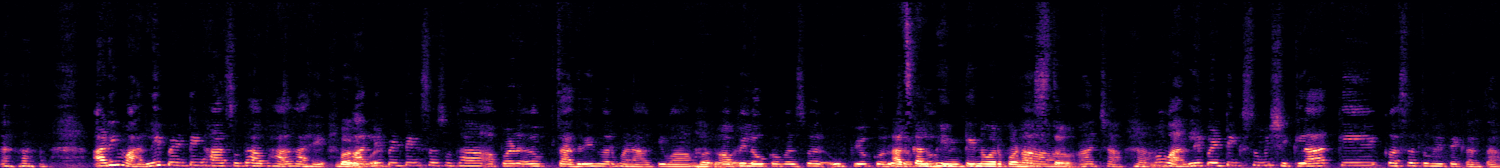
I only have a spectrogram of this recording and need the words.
आणि वारली पेंटिंग हा सुद्धा भाग आहे. वारली पेंटिंगचा सुद्धा आपण चादरींवर म्हणा किंवा. पिलो कव्हर्सवर उपयोग करू आजकाल. भिंतींवर पण असतं अच्छा. मग वारली पेंटिंग तुम्ही शिकलात की कसं तुम्ही ते करता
